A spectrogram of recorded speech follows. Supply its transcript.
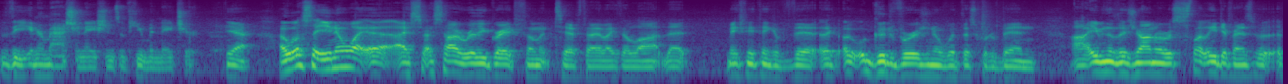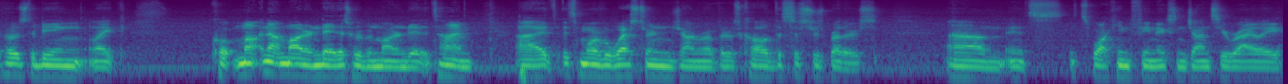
the inner machinations of human nature Yeah, I will say, you know what? Uh, I, I saw a really great film at TIFF that I liked a lot. That makes me think of the like a, a good version of what this would have been. Uh, even though the genre was slightly different, as opposed to being like quote mo- not modern day. This would have been modern day at the time. Uh, it, it's more of a western genre, but it was called The Sisters Brothers. Um, and it's it's Joaquin Phoenix and John C. Reilly.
